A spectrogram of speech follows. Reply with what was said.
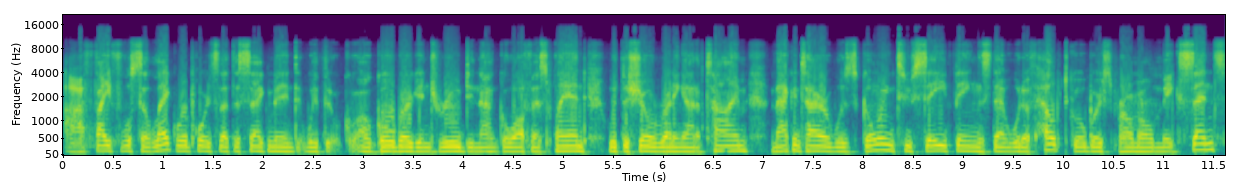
Uh, Fightful Select reports that the segment with uh, Goldberg and Drew did not go off as planned, with the show running out of time. McIntyre was going to say things that would have helped Goldberg's promo make sense,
